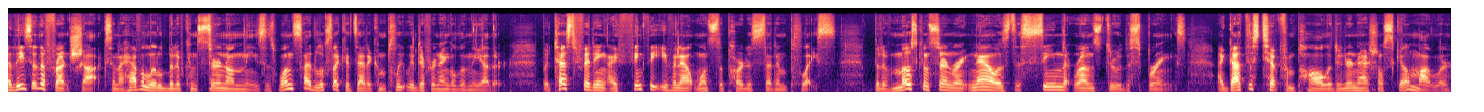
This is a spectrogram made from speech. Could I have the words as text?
Now these are the front shocks, and I have a little bit of concern on these, as one side looks like it's at a completely different angle than the other. But test fitting, I think they even out once the part is set in place. But of most concern right now is the seam that runs through the springs. I got this tip from Paul at International Scale Modeler,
